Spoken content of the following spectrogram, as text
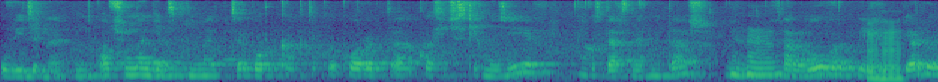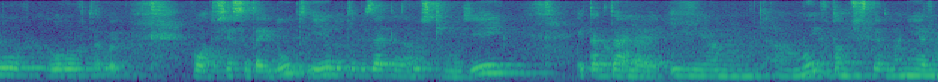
увиденное. Очень многие воспринимают Петербург как такой город классических музеев, государственный Эрмитаж, mm-hmm. второй Лувр или mm-hmm. первый Лувр, Лувр второй. Вот, все сюда идут, едут обязательно русский музей и так далее. И э, мы, в том числе в Манеже,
